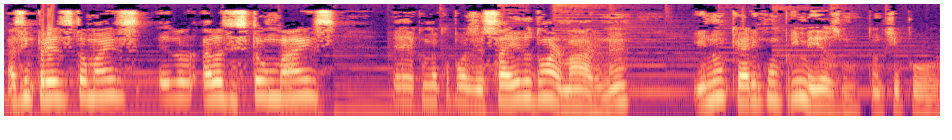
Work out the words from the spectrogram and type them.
as empresas estão mais, elas estão mais, é, como é que eu posso dizer, saíram do armário, né? E não querem cumprir mesmo. Então, tipo,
